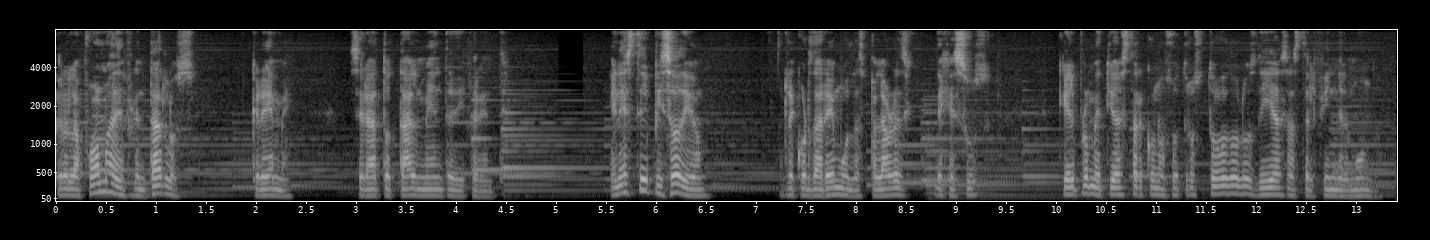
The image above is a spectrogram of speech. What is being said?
pero la forma de enfrentarlos, créeme, será totalmente diferente. En este episodio recordaremos las palabras de Jesús que Él prometió estar con nosotros todos los días hasta el fin del mundo.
